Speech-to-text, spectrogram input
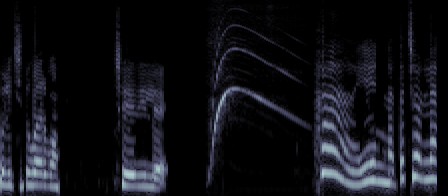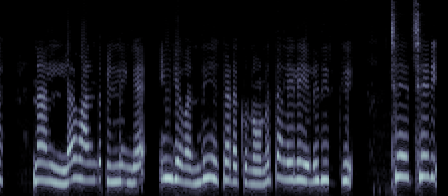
குளிச்சுட்டு வருவோம். சரியில்ல. என்னத்த சொல்ல? நல்லா வாழ்ந்த பிள்ளைங்க. இங்க வந்து கிடக்கணும்னு தலையில எழுதிருக்கு சரி சரி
